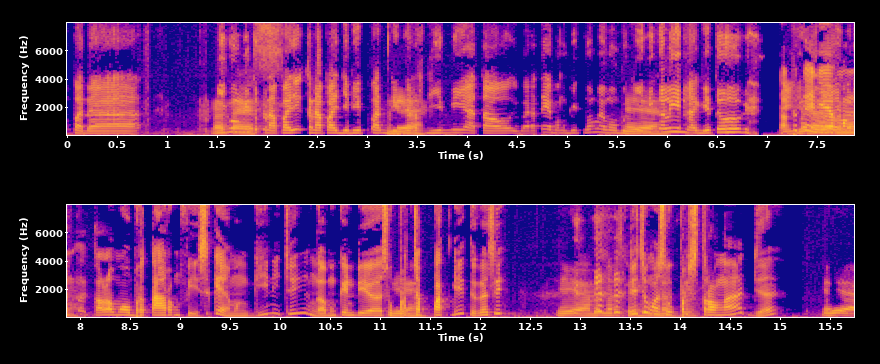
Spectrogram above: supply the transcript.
pada bingung gitu protes. kenapa kenapa jadi Iya. nerf gini atau ibaratnya emang Big Mom emang begini Iya. kali ya gitu. Tapi Bener, kayaknya bener. emang kalau mau bertarung fisik ya emang gini cuy, nggak mungkin dia super Iya. cepat gitu kan sih? Iya, benar sih. Dia cuma benar super sih. strong aja. Iya,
